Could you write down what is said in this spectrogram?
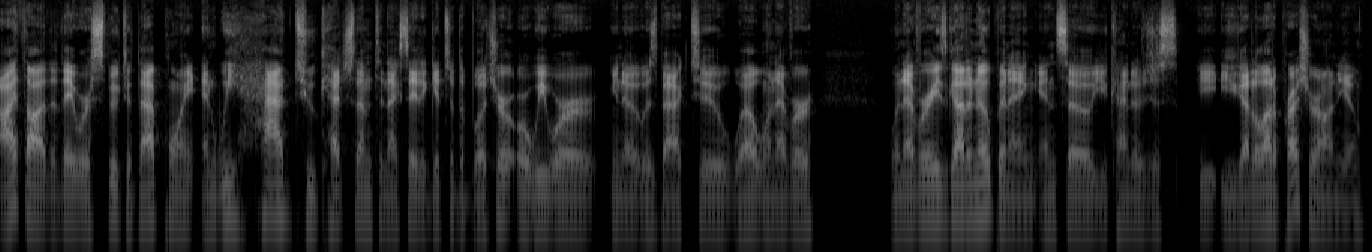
I thought that they were spooked at that point and we had to catch them to next day to get to the butcher or we were, you know, it was back to, well, whenever whenever he's got an opening. And so you kind of just you got a lot of pressure on you.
